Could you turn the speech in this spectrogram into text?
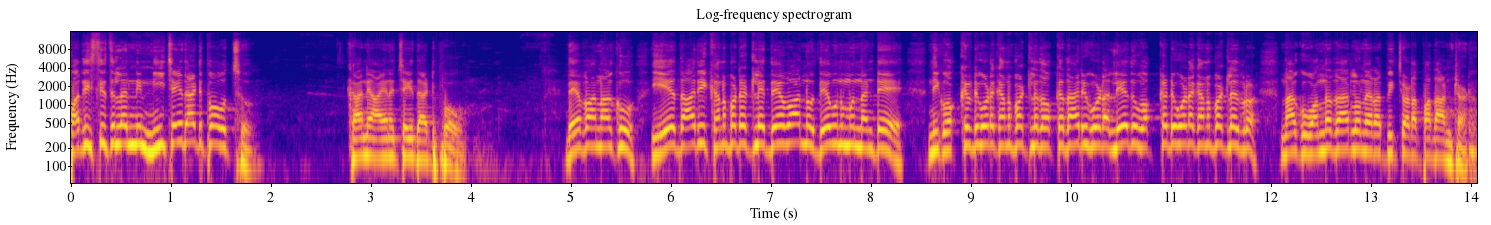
పరిస్థితులన్నీ నీ చేయి దాటిపోవచ్చు కానీ ఆయన చేయి దాటిపోవు. దేవా నాకు ఏ దారి కనపడట్లేదు. దేవా నువ్వు దేవుని ముందంటే నీకు ఒక్కటి కూడా కనపట్లేదు ఒక్క దారి కూడా లేదు ఒక్కటి కూడా కనపట్లేదు బ్రో. నాకు వంద దారిలో నేను రప్పించాడు పద అంటాడు.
